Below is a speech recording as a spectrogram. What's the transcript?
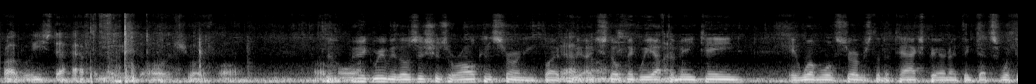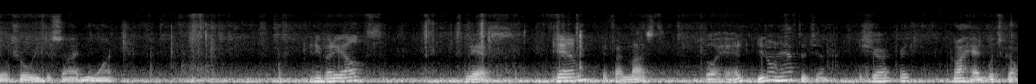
probably at least a half a million dollar shortfall. I agree with those issues are all concerning, but Yeah, we- I no. still think we have to maintain a level of service to the taxpayer, and I think that's what they'll truly decide and want. Anybody else? Yes, Tim? if I must. Go ahead. You don't have to, Tim. You sure, Rich? Go ahead, let's go.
